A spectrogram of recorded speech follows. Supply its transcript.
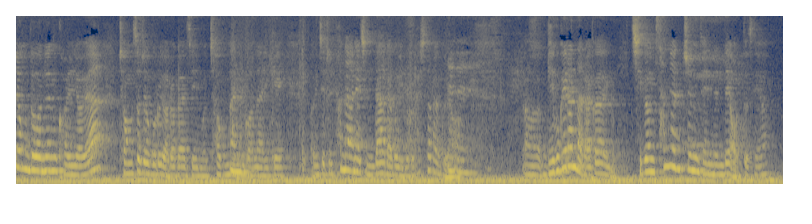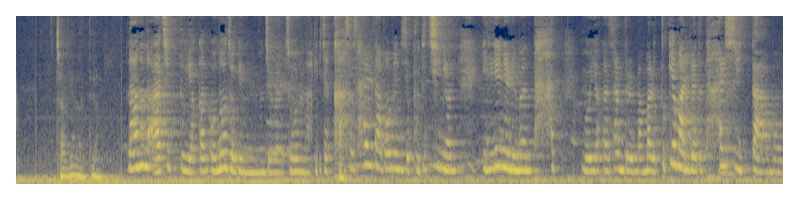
정도는 걸려야 정서적으로 여러 가지 뭐 적응하는 음. 거나 이게 이제 좀 편안해진다라고 얘기를 하시더라고요. 네. 어, 미국이란 나라가 지금 3년쯤 됐는데 어떠세요? 자기는 어때요? 나는 아직도 약간 언어적인 문제가 저는 이제 가서 살다 보면 이제 부딪히면 1, 2년이면 다 뭐 약간 사람들 막말로 뚝깨말이라도 다 할 수 있다 뭐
